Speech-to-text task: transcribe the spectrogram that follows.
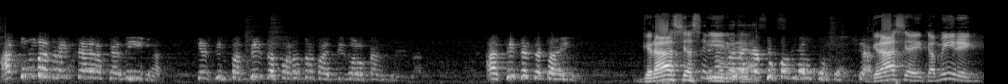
a tu reitero que diga que simpatiza por otro partido lo cancela. Así que este país. Gracias, Irka. Gracias, Irka. Miren,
